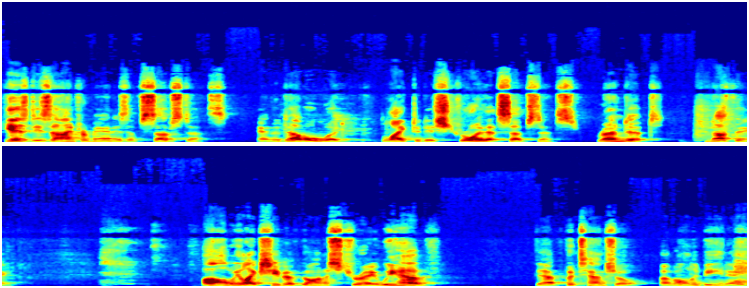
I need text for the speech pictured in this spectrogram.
His design for man is of substance, and the devil would like to destroy that substance, rend it nothing. All we like sheep have gone astray. We have that potential of only being a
